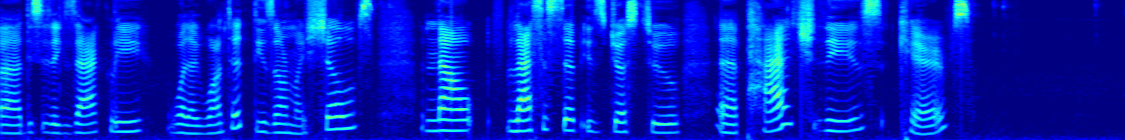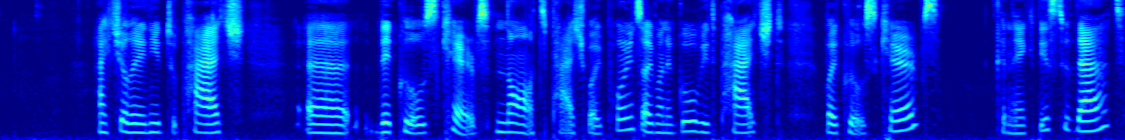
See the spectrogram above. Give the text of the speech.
uh, this is exactly what I wanted. These are my shelves. Now last step is just to uh, patch these curves actually I need to patch uh, the closed curves not patch by points. I want to go with patched by closed curves. Connect this to that.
